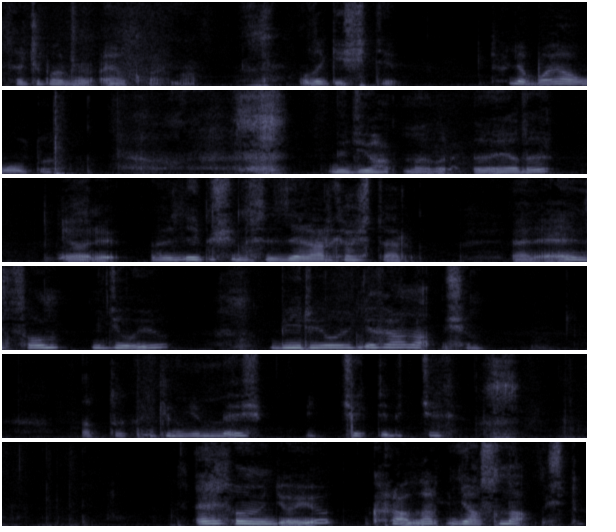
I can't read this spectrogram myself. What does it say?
Serçe parmağım ayak parmağım. O da geçti. Öyle bayağı oldu. Video atmayalı. Yani özlemişim sizleri arkadaşlar. Yani en son videoyu bir yıl önce falan atmışım. Attık 2025 bitecek de bitecek. En son videoyu Krallar Dünyası'nda atmıştım.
